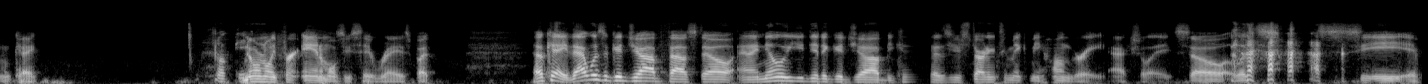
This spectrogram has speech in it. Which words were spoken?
okay. Okay. Normally for animals you say raise, but okay, that was a good job, Fausto, and I know you did a good job because you're starting to make me hungry, actually. So let's see if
